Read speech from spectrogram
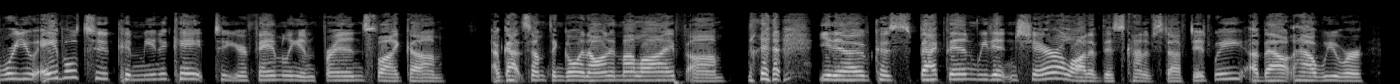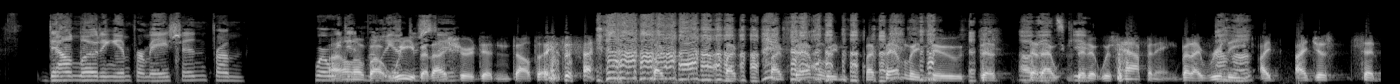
were you able to communicate to your family and friends like um, I've got something going on in my life? Um, you know, because back then we didn't share a lot of this kind of stuff, did we? About how we were downloading information from where we I don't know about really we, but I sure didn't. I'll tell you that. my, my, my, family, my family knew that oh, that I, that it was happening, but I really, uh-huh. I, I just said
